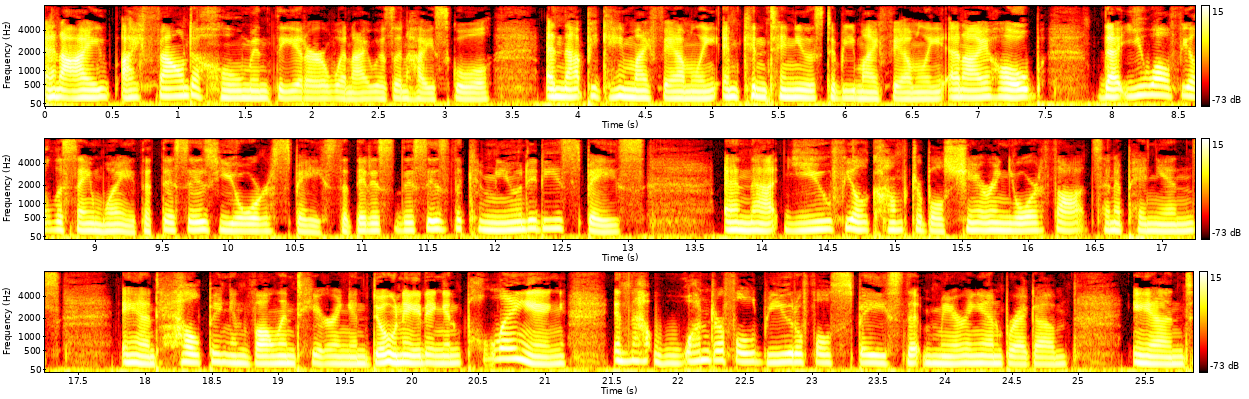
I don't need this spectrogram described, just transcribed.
and I I found a home in theater when I was in high school and that became my family and continues to be my family. And I hope that you all feel the same way that this is your space that it is this is the community space and that you feel comfortable sharing your thoughts and opinions and helping and volunteering and donating and playing in that wonderful, beautiful space that Marianne Brigham and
